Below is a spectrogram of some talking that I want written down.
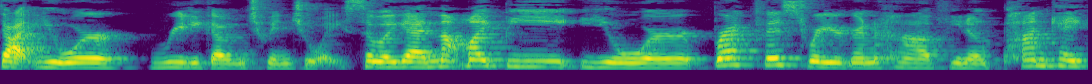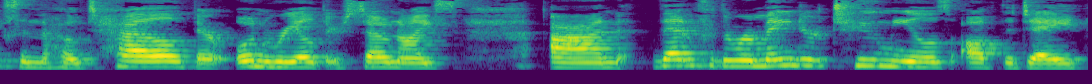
that you're really going to enjoy. So again, that might be your breakfast where you're going to have, you know, pancakes in the hotel. They're unreal, they're so nice. And then for the remainder two meals of the day,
